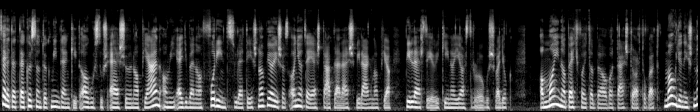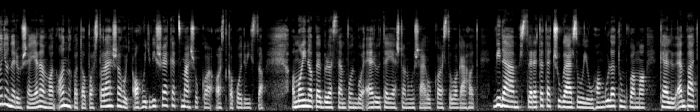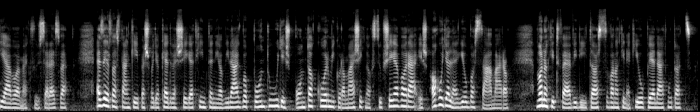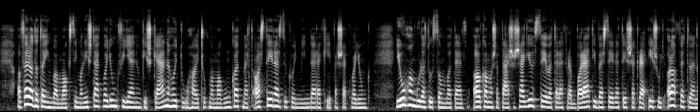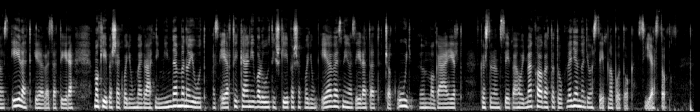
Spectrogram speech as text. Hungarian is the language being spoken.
Szeretettel köszöntök mindenkit augusztus első napján, ami egyben a forint születésnapja és az anyateljes táplálás világnapja. Piller Szilvi kínai asztrológus vagyok. A mai nap egyfajta beavatást tartogat. Ma ugyanis nagyon erősen jelen van annak a tapasztalása, hogy ahogy viselkedsz másokkal, azt kapod vissza. A mai nap ebből a szempontból erőteljes tanulságokkal szolgálhat. Vidám, szeretetet sugárzó jó hangulatunk van ma, kellő empátiával megfűszerezve. Ezért aztán képes vagy a kedvességet hinteni a világba pont úgy és pont akkor, mikor a másiknak szüksége van rá, és ahogy a legjobb a számára. Van, akit felvidítasz, van, akinek jó példát mutatsz. A feladatainkban maximalisták vagyunk, figyelnünk is kellene, hogy túlhajtsuk ma magunkat, mert azt érezzük, hogy mindenre képesek vagyunk. Jó hangulatú szombat ez, alkalmas a társasági összejövetelekre, baráti beszélgetésekre, és úgy alapvetően az élet élvezetére. Ma képesek vagyunk meglátni mindenben a jót, az értékelni valót, és képesek vagyunk élvezni az életet csak úgy önmagáért. Köszönöm szépen, hogy meghallgattatok, legyen nagyon szép napotok, sziasztok!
